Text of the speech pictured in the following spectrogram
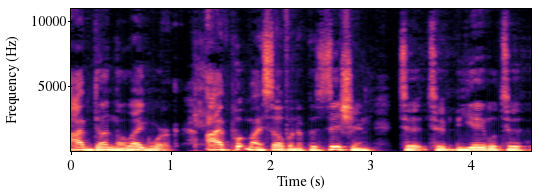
I've done the legwork. I've put myself in a position to to be able to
